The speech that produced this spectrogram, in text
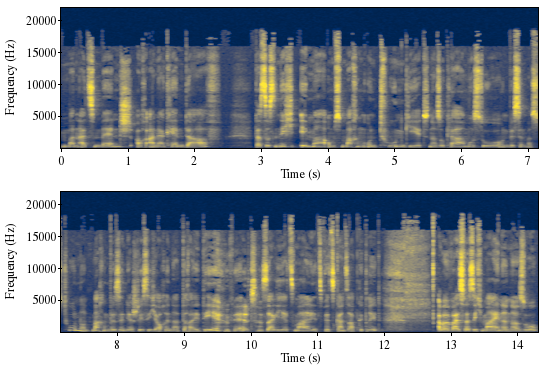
man als Mensch auch anerkennen darf, dass es nicht immer ums Machen und Tun geht. Na, so klar musst du ein bisschen was tun und machen. Wir sind ja schließlich auch in einer 3D-Welt, sage ich jetzt mal. Jetzt wird es ganz abgedreht. Aber weißt, was ich meine, ne? So.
